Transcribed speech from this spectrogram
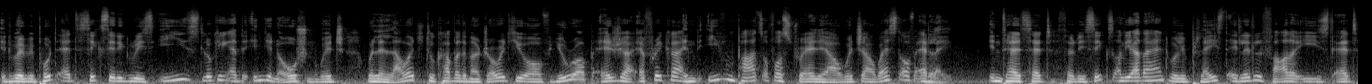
It will be put at 60 degrees east looking at the Indian Ocean which will allow it to cover the majority of Europe, Asia, Africa and even parts of Australia which are west of Adelaide. Intelsat 36 on the other hand will be placed a little farther east at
